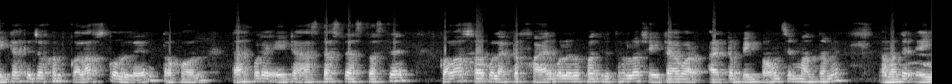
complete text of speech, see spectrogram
এইটাকে যখন কলাপস করলেন, তখন তারপরে এইটা আস্তে আস্তে আস্তে আস্তে কলাপস হওয়ার ফলে একটা ফায়ার বলে রূপান্তরিত হলো, সেইটা আবার আরেকটা বিগ বাউন্সের মাধ্যমে আমাদের এই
